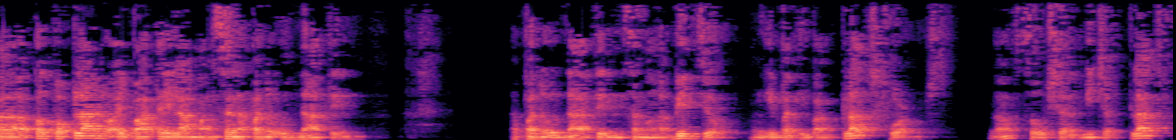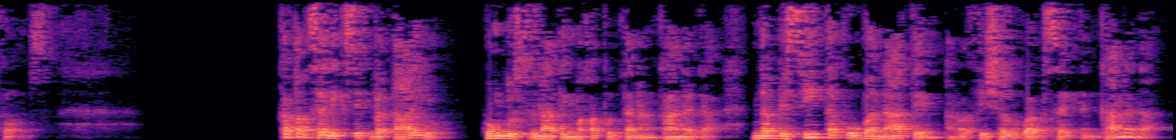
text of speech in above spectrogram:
ah, pagpaplano ay batay lamang sa napanood natin? Napanood natin sa mga video ng iba't ibang platforms, no? social media platforms. Kapag saliksik ba tayo? Kung gusto nating makapunta ng Canada, nabisita po ba natin ang official website ng Canada?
